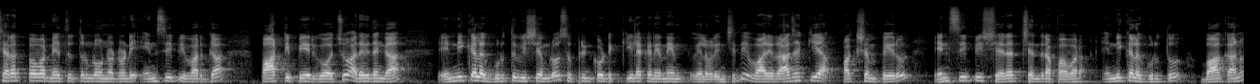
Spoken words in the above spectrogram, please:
శరద్ పవార్ నేతృత్వంలో ఉన్నటువంటి ఎన్సీపీ వర్గ పార్టీ పేరు కావచ్చు. అదేవిధంగా ఎన్నికల గుర్తు విషయంలో సుప్రీంకోర్టు కీలక నిర్ణయం వెలువరించింది. వారి రాజకీయ పక్షం పేరు ఎన్సీపీ శరత్ చంద్ర పవర్. ఎన్నికల గుర్తు బాకాను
